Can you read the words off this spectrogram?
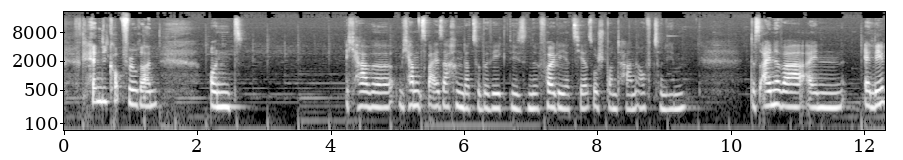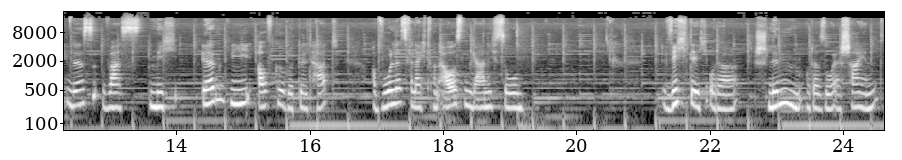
Handy-Kopfhörern und ich habe, mich haben zwei Sachen dazu bewegt, diese Folge jetzt hier so spontan aufzunehmen. Das eine war ein Erlebnis, was mich irgendwie aufgerüttelt hat, obwohl es vielleicht von außen gar nicht so wichtig oder schlimm oder so erscheint.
